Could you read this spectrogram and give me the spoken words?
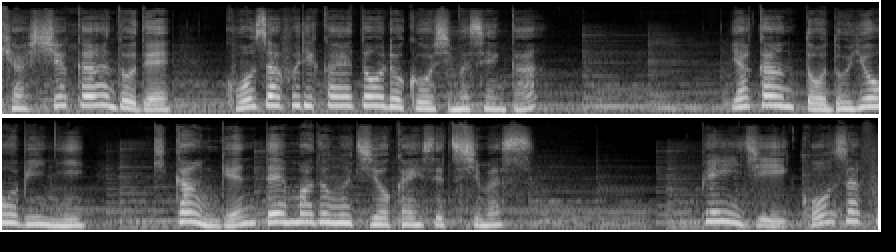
キャッシュカードで口座振替登録をしませんか？夜間と土曜日に期間限定窓口を開設します。ペイジー口座振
